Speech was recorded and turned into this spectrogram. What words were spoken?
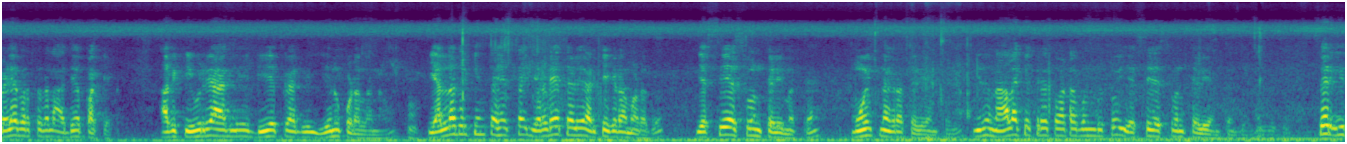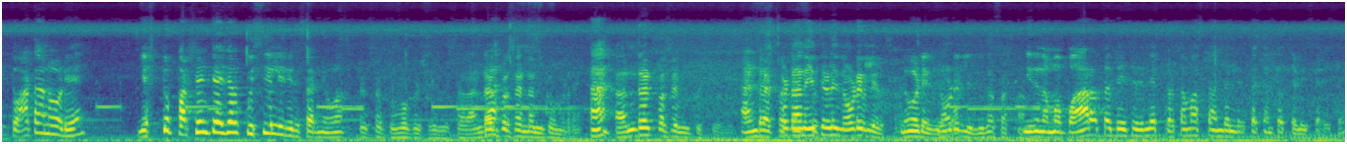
ಬೆಳೆ ಬರ್ತದಲ್ಲ ಅದೇ ಪಾಕೆಟ್. ಅದಕ್ಕೆ ಯೂರಿಯಾ ಆಗಲಿ ಡಿ ಎ ಪಿ ಆಗಲಿ ಏನು ಕೊಡಲ್ಲ ನಾವು. ಎಲ್ಲದಕ್ಕಿಂತ ಹೆಚ್ಚಾಗಿ ಎರಡೇ ತಳಿ ಅಡಿಕೆ ಗಿಡ ಮಾಡೋದು. ಎಸ್ ಎ ಎಸ್ ಒನ್ ತಳಿ ಮತ್ತೆ. ಮೋಹಿತ್ ನಗರ ತಳಿ ಅಂತೇಳಿ ಇದು ನಾಲ್ಕು ಎಕರೆ ತೋಟ ಬಂದ್ಬಿಟ್ಟು ಎಸ್ ಎ ಎಸ್ ಒನ್ ತಳಿ ಅಂತಂದು ಸರ್ ಈ ತೋಟ ನೋಡಿ ಎಷ್ಟು ಪರ್ಸೆಂಟೇಜ್ ಅಲ್ಲಿ ಖುಷಿಯಲ್ಲಿದ್ದೀರಿ ಸರ್ ನೀವು? ಸರ್ ತುಂಬಾ ಖುಷಿ ಇದೆ ಸರ್. ಹಂಡ್ರೆಡ್ ಪರ್ಸೆಂಟ್ ಅನ್ಕೊಂಬಿಡ್ರಿ? ಹಂಡ್ರೆಡ್ ಪರ್ಸೆಂಟ್ ಖುಷಿ ಇದೆ ಹಂಡ್ರೆಡ್ ಬಟ್ ನಾನು ಈ ತಳಿ ನೋಡಿರ್ಲಿಲ್ಲ ಸರ್. ನೋಡಿರಿ ನೋಡಿರ್ಲಿಲ್ಲ ಇದೇ ಫಸ್ಟ್ ಇದು ನಮ್ಮ ಭಾರತ ದೇಶದಲ್ಲೇ ಪ್ರಥಮ ಸ್ಥಾನದಲ್ಲಿರ್ತಕ್ಕಂಥ ತಳಿ ಸರ್ ಇದು.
